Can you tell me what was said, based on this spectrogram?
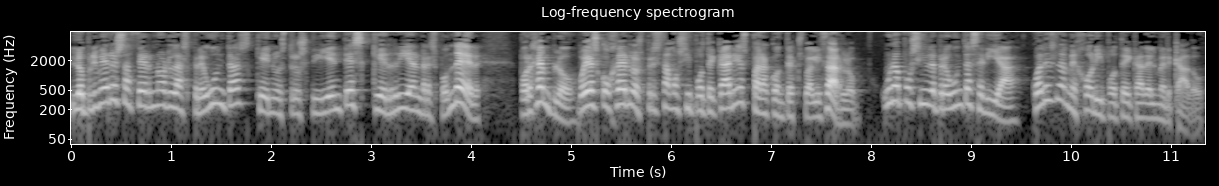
lo primero es hacernos las preguntas que nuestros clientes querrían responder. Por ejemplo, voy a escoger los préstamos hipotecarios para contextualizarlo. Una posible pregunta sería, ¿cuál es la mejor hipoteca del mercado?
